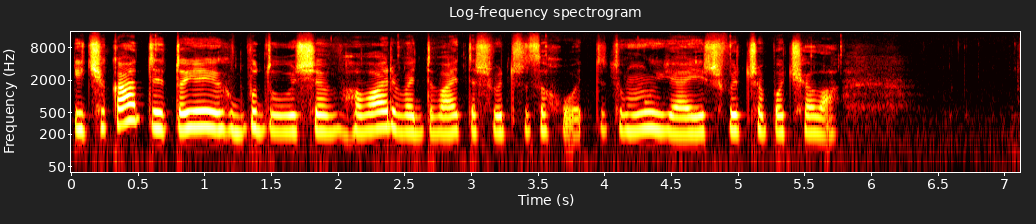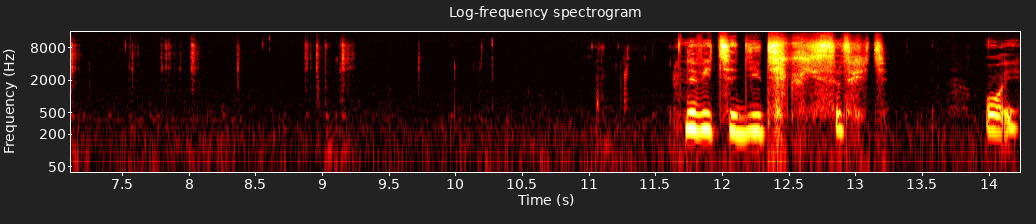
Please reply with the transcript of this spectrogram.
І чекати, то я їх буду ще вговарювати, давайте швидше заходьте. Тому я і швидше почала. Дивіться, дід який сидить. Ой.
